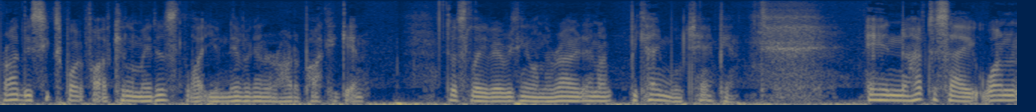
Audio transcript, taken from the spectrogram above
Ride this 6.5 kilometres like you're never going to ride a bike again. Just leave everything on the road, and I became world champion. And I have to say, one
